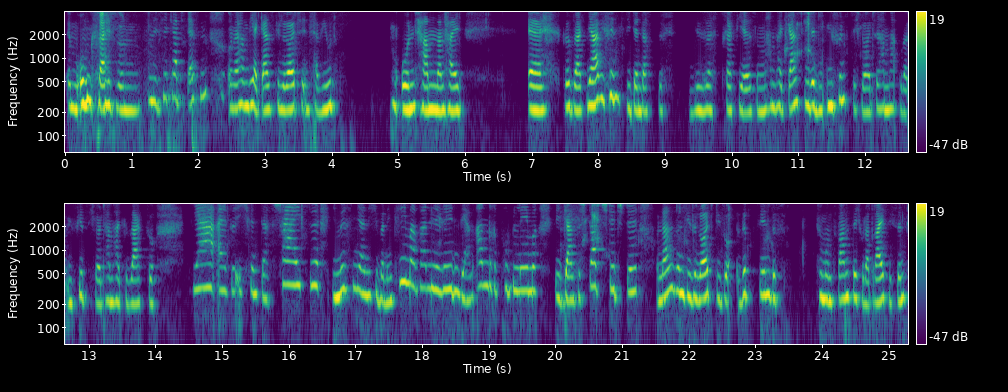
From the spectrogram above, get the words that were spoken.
im Umkreis so ein Politikertreffen und da haben die halt ganz viele Leute interviewt und haben dann halt äh, gesagt, ja, wie finden sie denn, dass das dieses Treff hier ist? Und haben halt ganz viele, die Ü50-Leute haben halt- oder Ü40-Leute haben halt gesagt so, ja, also ich finde das scheiße, die müssen ja nicht über den Klimawandel reden, wir haben andere Probleme, die ganze Stadt steht still. Und dann sind diese Leute, die so 17 bis 25 oder 30 sind,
